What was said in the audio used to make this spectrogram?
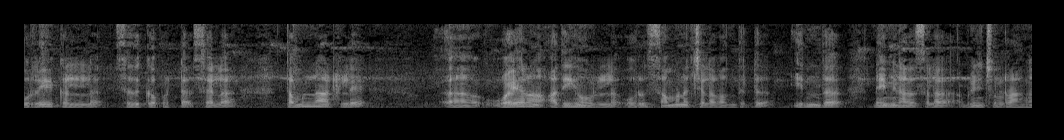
ஒரே கல்லில் செதுக்கப்பட்ட சிலை. தமிழ்நாட்டிலே உயரம் அதிகம் உள்ள ஒரு சமண சிலை வந்துட்டு இந்த நெய்மிநாத சிலை அப்படின்னு சொல்கிறாங்க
